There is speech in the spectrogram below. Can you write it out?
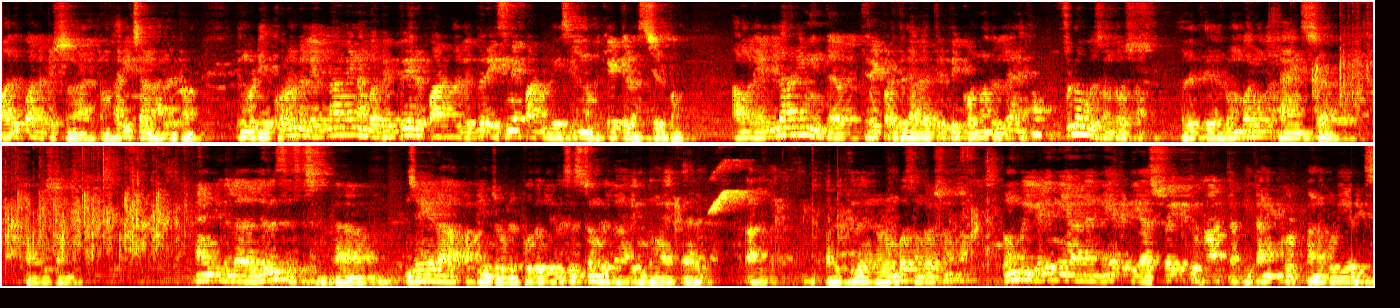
மதுபாலகிருஷ்ணனாக இருக்கட்டும் ஹரிச்சரனா இருக்கட்டும். எங்களுடைய குரல்கள் எல்லாமே நம்ம வெவ்வேறு பாடல்கள் வெவ்வேறு இசைமை பாடல்கள் இசையில் நம்ம கேட்டு ரசிச்சிருக்கோம். அவங்க எல்லாரையும் இந்த திரைப்படத்துக்காக திருப்பி கொண்டு வந்ததுல எனக்கு அவ்வளவு சந்தோஷம். அதுக்கு ரொம்ப ரொம்ப தேங்க்ஸ் விஷயம் அண்ட் இதில் லிரிசிஸ்ட் ஜெயரா அப்படின்ற ஒரு புது லிரிசிஸ்டும் இதில் அறிமுகமாயிருக்காரு. அது- அதுக்கு எனக்கு ரொம்ப சந்தோஷம். ரொம்ப எளிமையான நேரடியாக ஸ்ட்ரைட் டு ஹார்ட் அப்படி கனெக்ட் பண்ணக்கூடிய lyrics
